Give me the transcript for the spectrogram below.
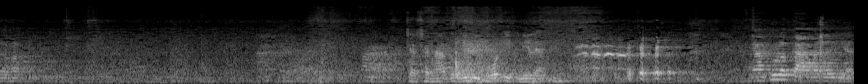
นะครับจะชนะตรงที่มีโค้ดอีกนี่แหละ งานธุรการมันละเอียด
